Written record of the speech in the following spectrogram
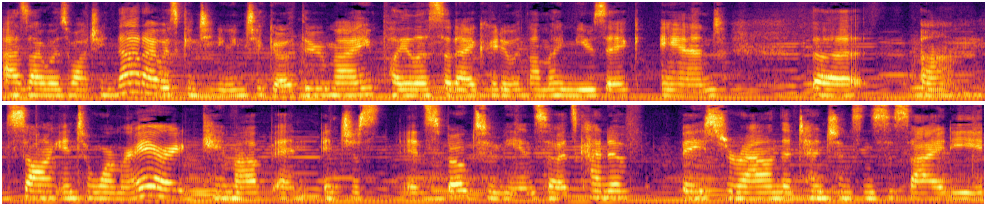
as I was watching that, I was continuing to go through my playlist that I created with all my music, and the um, song "Into Warmer Air" came up, and it just it spoke to me. And so it's kind of based around the tensions in society.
